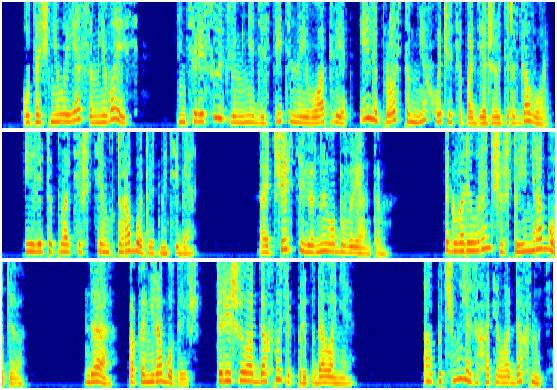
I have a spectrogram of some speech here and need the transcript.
— уточнила я, сомневаясь, интересует ли меня действительно его ответ, или просто мне хочется поддерживать разговор. Или ты платишь тем, кто работает на тебя? Отчасти верны оба варианта. Ты говорил раньше, что я не работаю. Да, пока не работаешь. Ты решила отдохнуть от преподавания. А почему я захотела отдохнуть?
